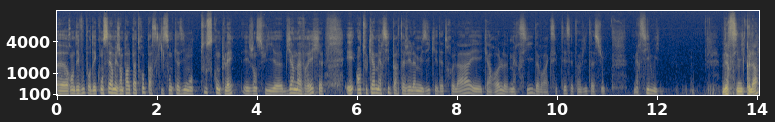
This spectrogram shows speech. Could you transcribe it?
Euh, rendez-vous pour des concerts, mais j'en parle pas trop parce qu'ils sont quasiment tous complets et j'en suis bien navré. Et en tout cas, merci de partager la musique et d'être là. Et Carole, merci d'avoir accepté cette invitation. Merci Louis. Merci Nicolas.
